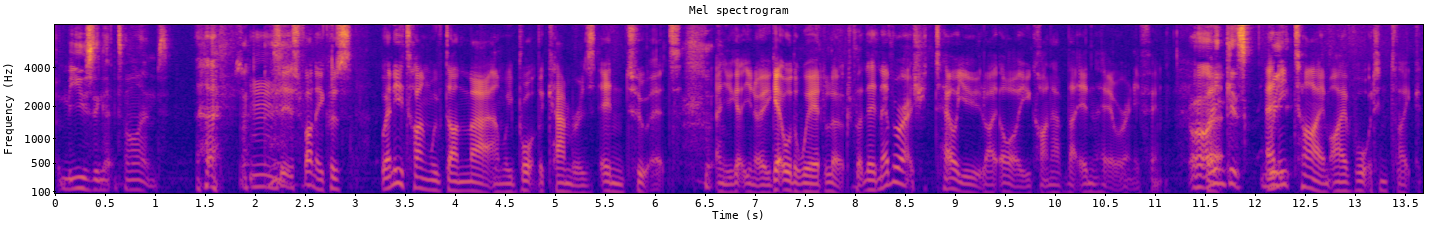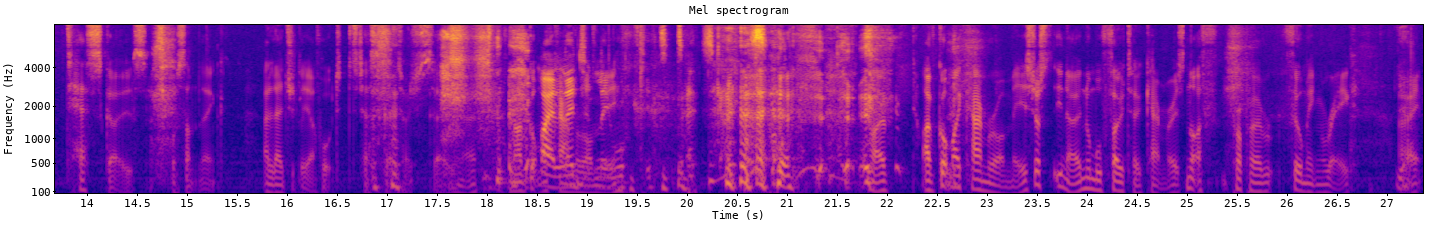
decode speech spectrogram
amusing at times. Mm. See, it's funny because any time we've done that and we brought the cameras into it, and you get you know you get all the weird looks, but they never actually tell you like oh you can't have that in here or anything. Well, I But think it's we, Any time I've walked into like Tesco's or something, allegedly I've walked into Tesco's, I should say, you know, and I've got my I camera on me. walked into Tesco. I've I've got my camera on me. It's just you know a normal photo camera. It's not a f- proper filming rig, Yeah. right?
